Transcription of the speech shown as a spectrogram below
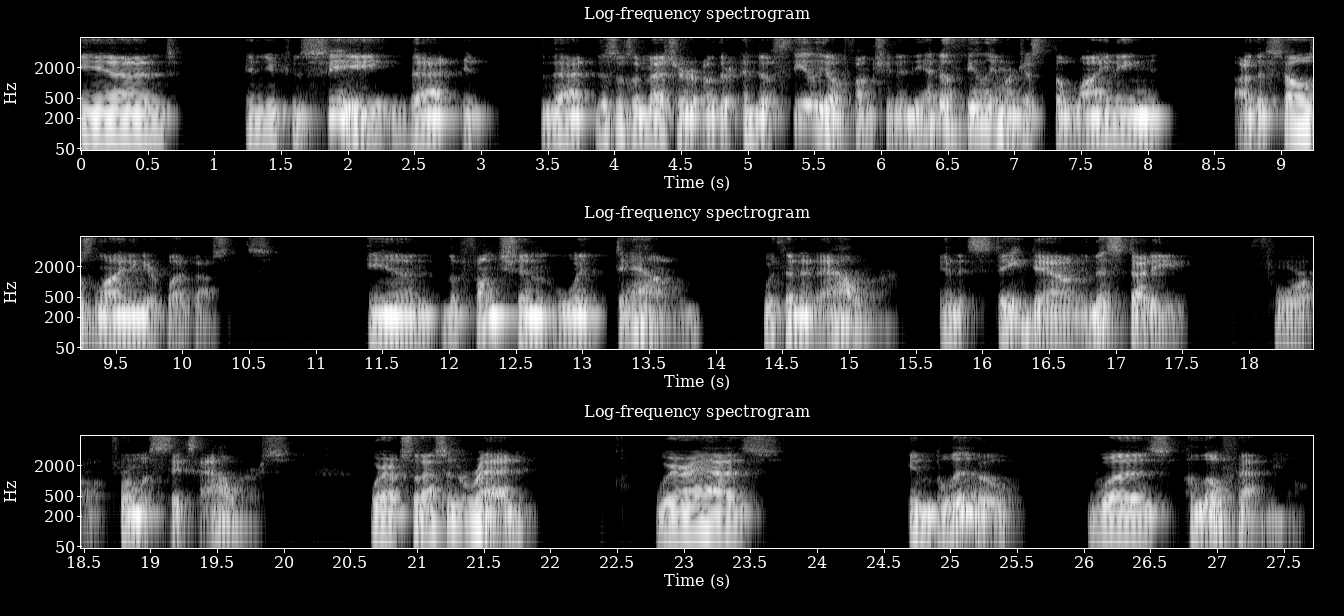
and and you can see that it, that this was a measure of their endothelial function, and the endothelium are just the lining, are the cells lining your blood vessels, and the function went down within an hour, and it stayed down in this study for for almost six hours. Where so that's in red, whereas in blue was a low fat meal,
